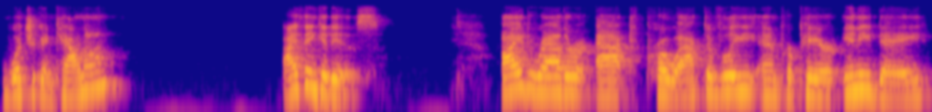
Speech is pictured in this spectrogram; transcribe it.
what you can count on? I think it is. I'd rather act proactively and prepare any day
